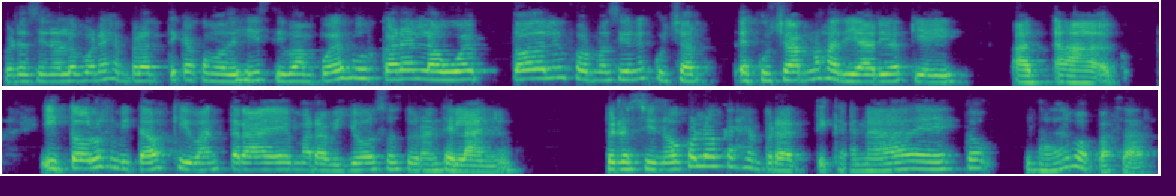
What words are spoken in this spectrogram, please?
pero si no lo pones en práctica, como dijiste, Iván, puedes buscar en la web toda la información, escuchar, escucharnos a diario aquí y todos los invitados que Iván trae maravillosos durante el año. Pero si no colocas en práctica nada de esto, nada va a pasar.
